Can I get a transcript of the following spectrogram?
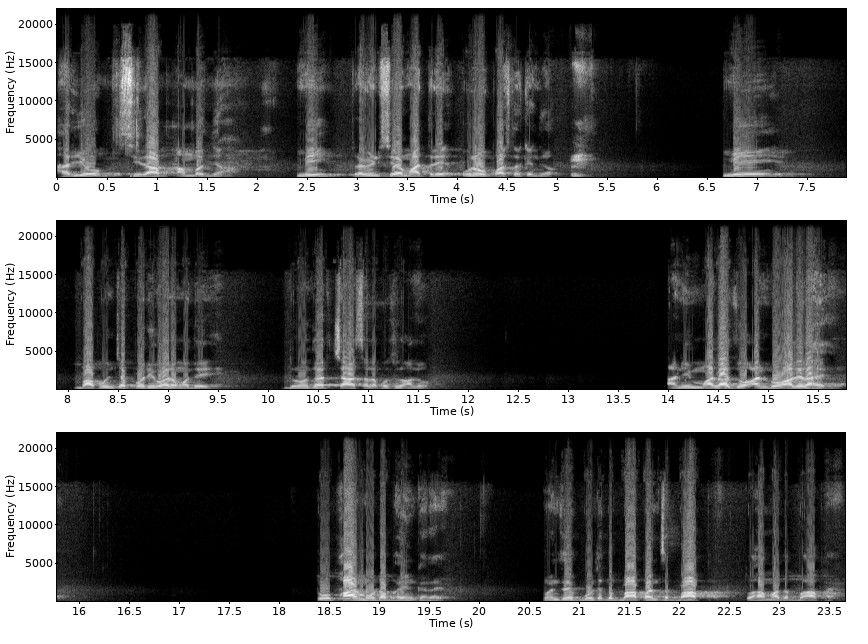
हरिओम श्रीराम अंबज्ञ. मी प्रवीण सिंह म्हात्रे उन उपासना केंद्र. मी बापूंच्या परिवारामध्ये दोन हजार चार सालापासून आलो. आणि मला जो अनुभव आलेला आहे तो फार मोठा भयंकर आहे. म्हणजे बोलतात ना बापांचा बाप तो हा माझा बाप आहे.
